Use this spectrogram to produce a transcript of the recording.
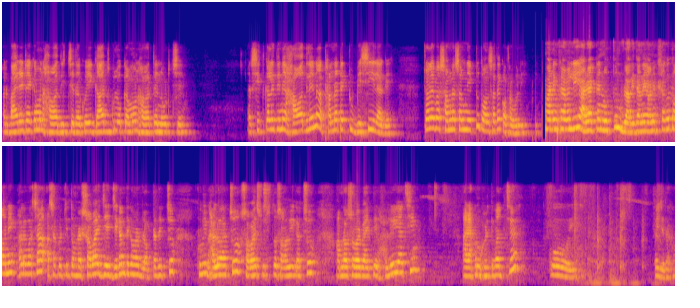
আর বাইরেটা কেমন হাওয়া দিচ্ছে দেখো, এই গাছগুলো কেমন হাওয়াতে নড়ছে। আর শীতকালের দিনে হাওয়া দিলে না ঠান্ডাটা একটু বেশিই লাগে। চলো এবার সামনাসামনি একটু তোমার সাথে কথা বলি। মর্নিং ফ্যামিলি আর একটা নতুন ব্লগে জানাই অনেক স্বাগত, অনেক ভালোবাসা। আশা করছি তোমরা সবাই যে যেখান থেকে আমার ব্লগটা দেখছ, খুবই ভালো আছো, সবাই সুস্থ, স্বাভাবিক আছো। আমরাও সবাই বাড়িতে ভালোই আছি। আর এখন ঘুরতে পারছে কই? ওই যে দেখো।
